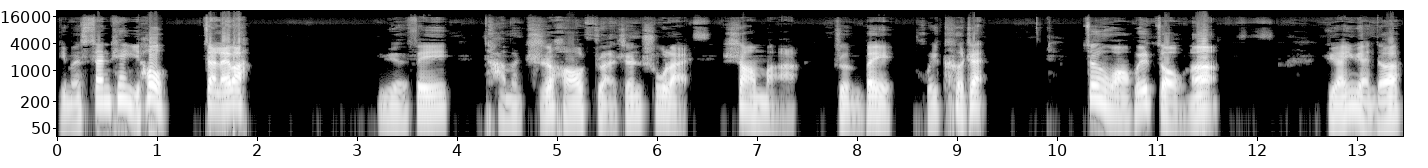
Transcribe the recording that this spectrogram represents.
你们三天以后再来吧。”岳飞他们只好转身出来，上马，准备回客栈。正往回走呢，远远的。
